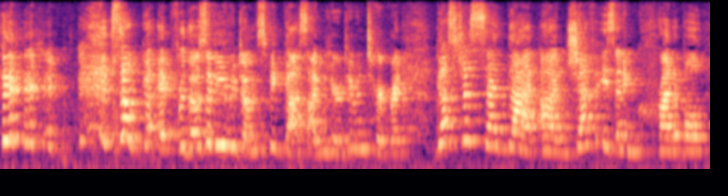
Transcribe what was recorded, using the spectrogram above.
so, Gu- for those of you who don't speak Gus, I'm here to interpret. Gus just said that uh, Jeff is an incredible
